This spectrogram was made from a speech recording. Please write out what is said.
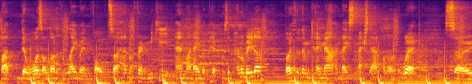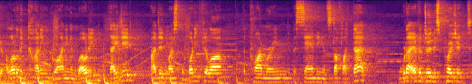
but there was a lot of labor involved. So I had my friend Mickey and my neighbor Pep, who's a panel beater. Both of them came out and they smashed out a lot of the work. So a lot of the cutting, grinding and welding they did. I did most of the body filler, the primering, the sanding and stuff like that. Would I ever do this project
